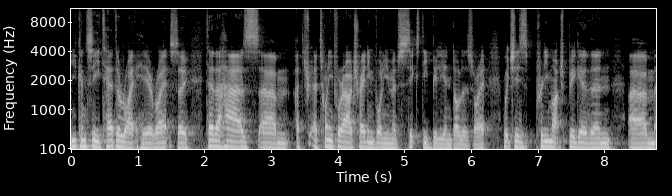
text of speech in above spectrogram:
you can see Tether right here, right? So Tether has um, a, 24-hour trading volume of 60 billion dollars, right? Which is pretty much bigger than um,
